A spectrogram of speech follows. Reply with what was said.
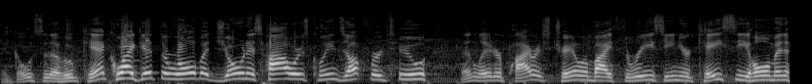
and goes to the hoop. Can't quite get the roll, but Jonas Howers cleans up for two. Then later, Pirates trailing by three. Senior Casey Holman.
